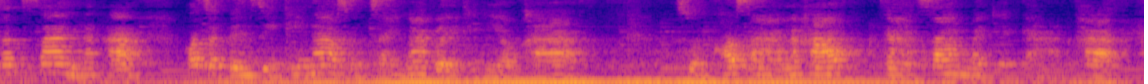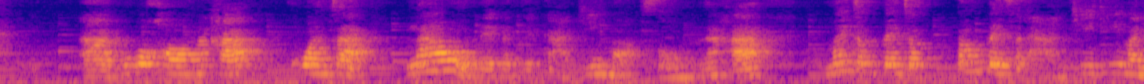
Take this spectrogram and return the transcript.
สั้นๆนะคะ ก็จะเป็นสิ่งที่น่าสนใจมากเลยทีเดียวค่ะ ส่วนข้อ3นะคะ การสร้างบรรยากาศค่ะผู้ปกครองนะคะ ควรจะเล่าในบรรยากาศที่เหมาะสมนะคะ ไม่จำเป็นจะต้องเป็นสถานที่ที่มัน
